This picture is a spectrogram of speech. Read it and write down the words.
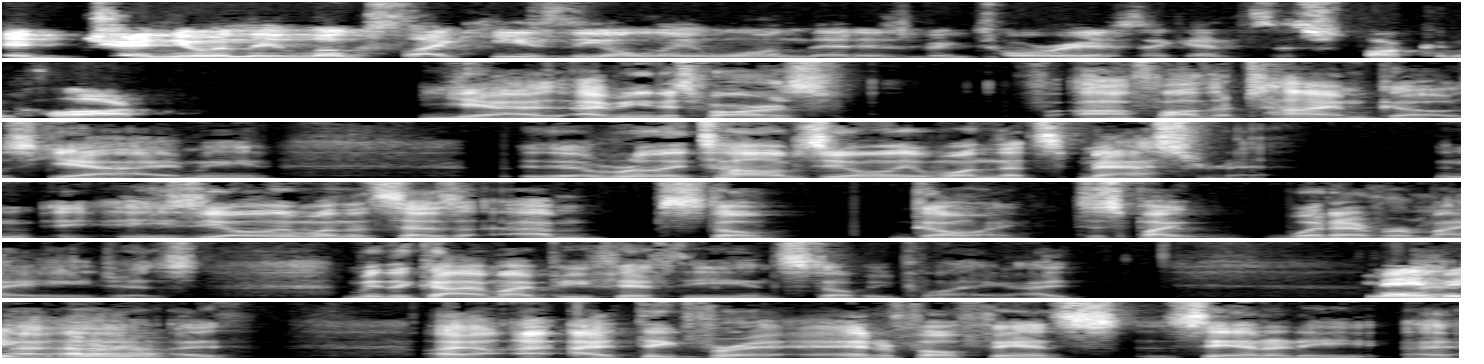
it genuinely looks like he's the only one that is victorious against this fucking clock. Yeah, I mean, as far as uh, Father Time goes, yeah, I mean, really, Tom's the only one that's mastered it. He's the only one that says I'm still going despite whatever my age is. I mean, the guy might be 50 and still be playing. I maybe I, I don't know. I, I, I think for NFL fans' sanity, I,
